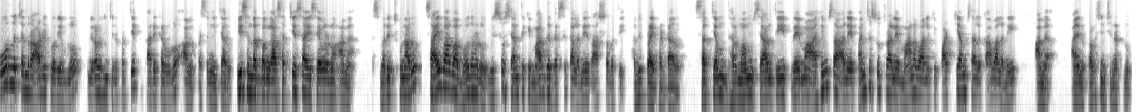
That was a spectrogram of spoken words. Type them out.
పూర్ణచంద్ర ఆడిటోరియంలో నిర్వహించిన ప్రత్యేక కార్యక్రమంలో ఆమె ప్రసంగించారు. ఈ సందర్భంగా సత్యసాయి సేవలను ఆమె స్మరించుకున్నారు. సాయిబాబా బోధనలు విశ్వశాంతికి మార్గదర్శకాలని రాష్ట్రపతి అభిప్రాయపడ్డారు. సత్యం ధర్మం శాంతి ప్రేమ అహింస అనే పంచసూత్రాలే మానవాళికి పాఠ్యాంశాలు కావాలని ఆమె ఆయన ప్రవచించినట్లు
